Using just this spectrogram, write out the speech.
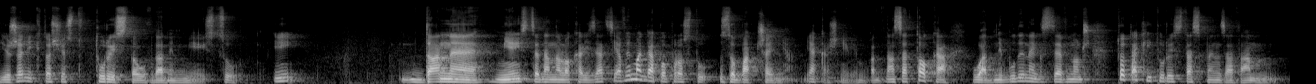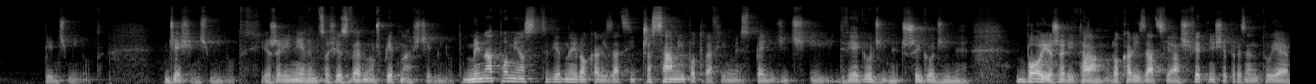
Jeżeli ktoś jest turystą w danym miejscu i dane miejsce, dana lokalizacja wymaga po prostu zobaczenia. Jakaś, nie wiem, ładna zatoka, ładny budynek z zewnątrz, to taki turysta spędza tam 5 minut. 10 minut. Jeżeli nie wiem, coś jest wewnątrz, 15 minut. My natomiast w jednej lokalizacji czasami potrafimy spędzić i 2 godziny, 3 godziny, bo jeżeli ta lokalizacja świetnie się prezentuje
